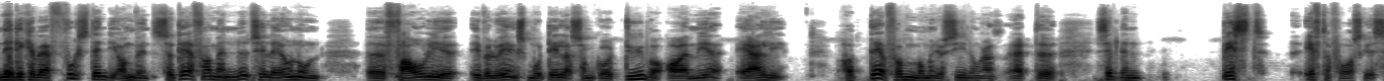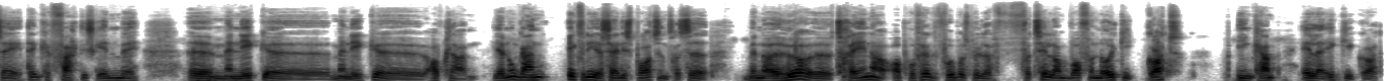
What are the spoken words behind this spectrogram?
Nej, det kan være fuldstændig omvendt. Så derfor er man nødt til at lave nogle øh, faglige evalueringsmodeller, som går dybere og er mere ærlige. Og derfor må man jo sige nogle gange, at øh, selv den bedst efterforskede sag, den kan faktisk ende med, øh, man ikke, øh, man ikke øh, opklarer den. Jeg er nogle gange, ikke fordi jeg er særlig sportsinteresseret, men når jeg hører øh, træner og professionelle fodboldspillere fortælle om, hvorfor noget gik godt i en kamp, eller ikke gik godt,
